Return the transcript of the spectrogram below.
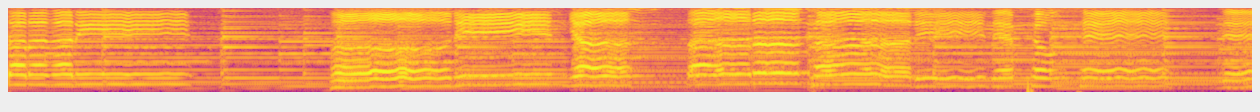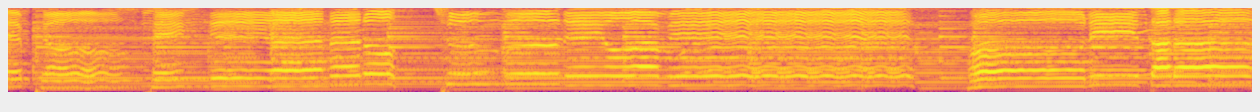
따라가리. 어린 양 따라가리. 내 평생 내 평생 그 하나로 충분해요. 아멘. 어리 따라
